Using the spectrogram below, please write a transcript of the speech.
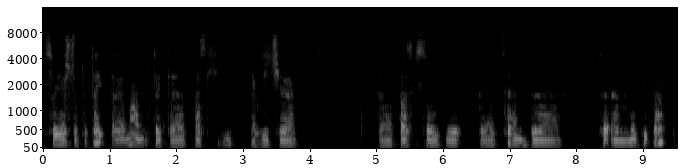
Co jeszcze tutaj? E, Mam tutaj te paski. Jak widzicie, e, paski są z e, CMB CM Multipart.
